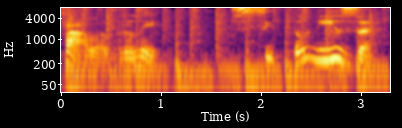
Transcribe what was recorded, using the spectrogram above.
Fala Brunet. Sintoniza!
